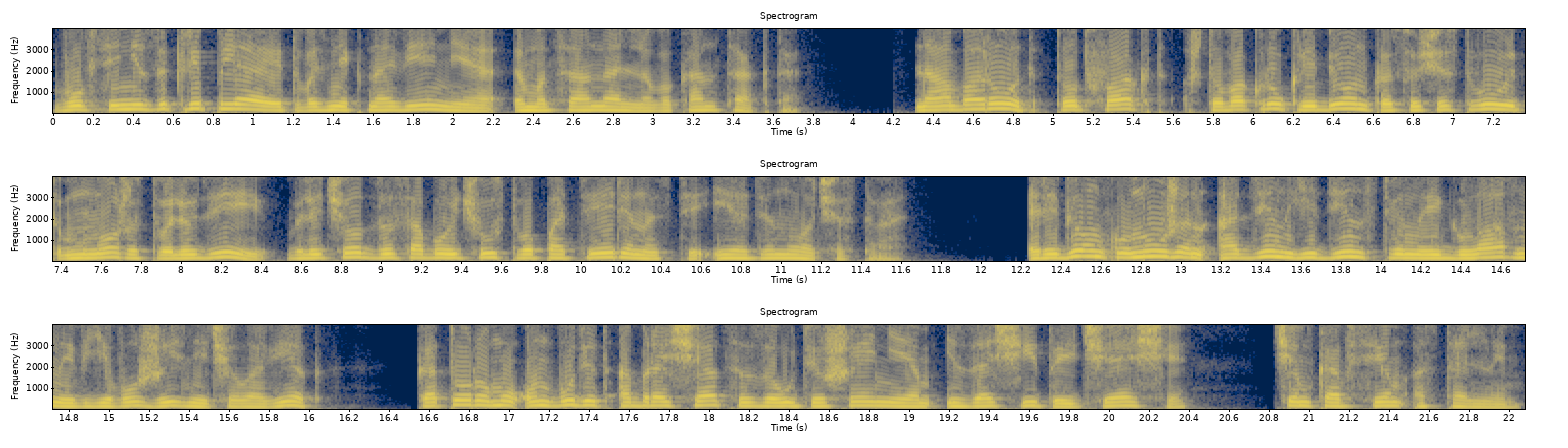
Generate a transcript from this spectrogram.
вовсе не закрепляет возникновение эмоционального контакта. Наоборот, тот факт, что вокруг ребенка существует множество людей, влечет за собой чувство потерянности и одиночества. Ребенку нужен один единственный и главный в его жизни человек, к которому он будет обращаться за утешением и защитой чаще, чем ко всем остальным.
